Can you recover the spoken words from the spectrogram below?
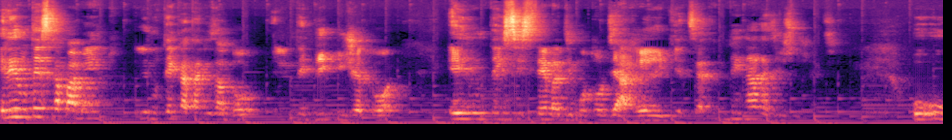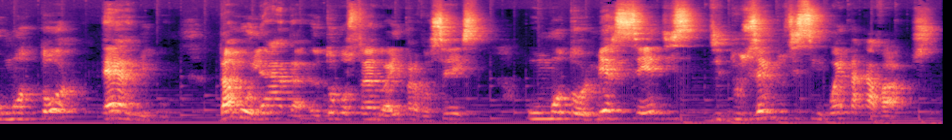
Ele não tem escapamento, ele não tem catalisador, ele não tem bico injetor, ele não tem sistema de motor de arranque, etc. Não tem nada disso, gente. O, o motor térmico, dá uma olhada, eu estou mostrando aí para vocês um motor Mercedes de 250 cavalos.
